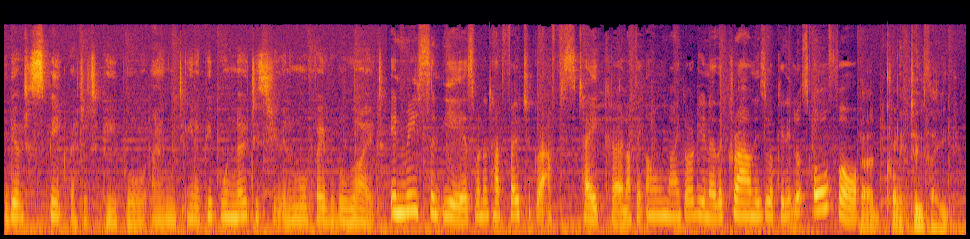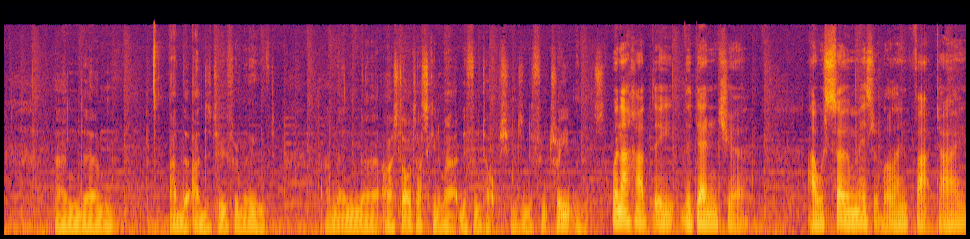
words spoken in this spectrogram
you'll be able to speak better to people and you know people will notice you in a more favourable light. In recent years when I'd had photographs taken I think oh my god you know the crown is looking it looks awful. I had chronic toothache and um, had, the, had the tooth removed and then uh, I started asking about different options and different treatments. When I had the, the denture I was so miserable in fact I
